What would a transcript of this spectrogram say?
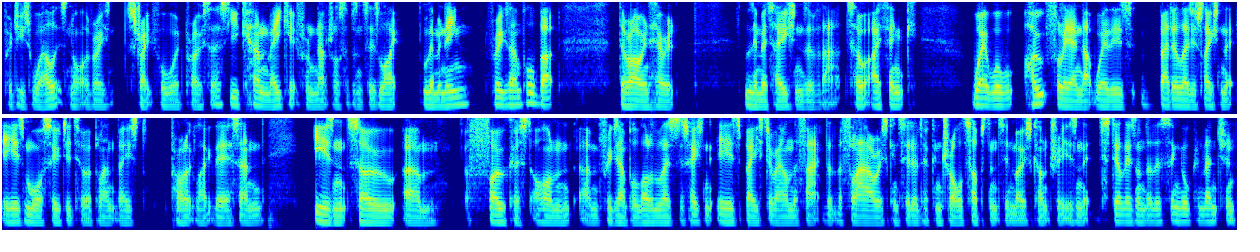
produce well. It's not a very straightforward process. You can make it from natural substances like limonene, for example, but there are inherent limitations of that. So I think where we'll hopefully end up with is better legislation that is more suited to a plant based product like this and isn't so um, focused on, um, for example, a lot of the legislation is based around the fact that the flower is considered a controlled substance in most countries, and it still is under the single convention,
